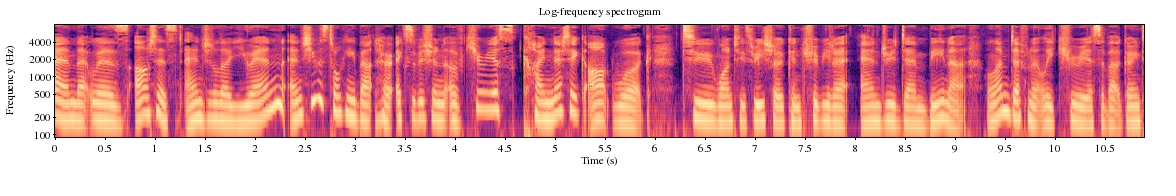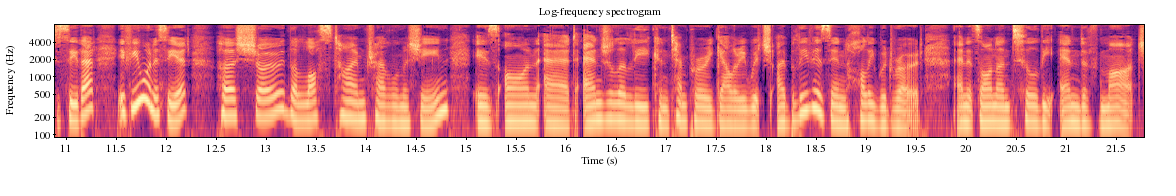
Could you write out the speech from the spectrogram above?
And that was artist Angela Yuen, and she was talking about her exhibition of curious kinetic artwork to 123 show contributor Andrew Dembina. Well, I'm definitely curious about going to see that. If you want to see it, her show, The Lost Time Travel Machine, is on at Angela Li Contemporary Gallery, which I believe is in Hollywood Road, and it's on until the end of March.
